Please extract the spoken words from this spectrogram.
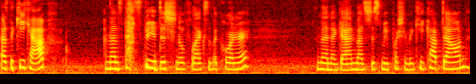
that's the keycap. And then that's the additional flex in the corner. And then again, that's just me pushing the keycap down.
